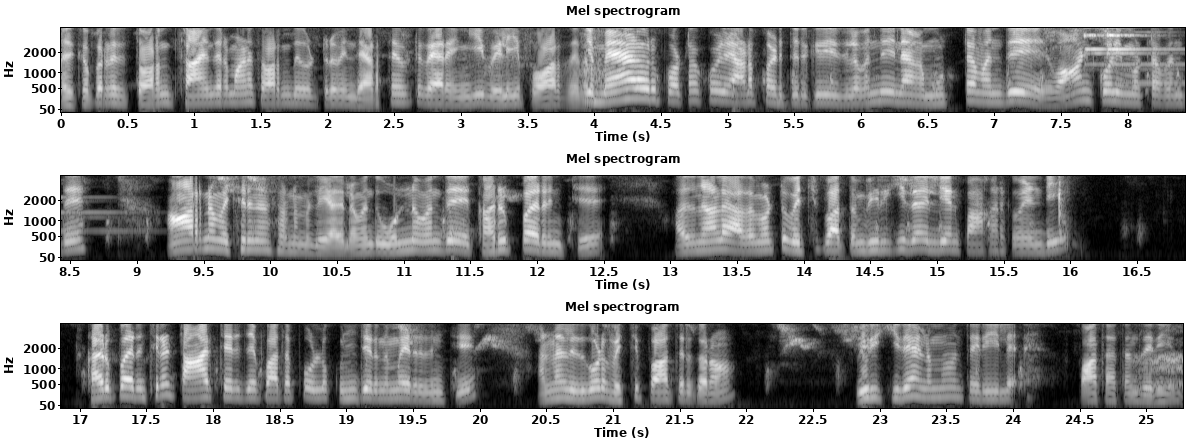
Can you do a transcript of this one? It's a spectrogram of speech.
அதுக்கப்புறம் இது திறந்து சாயந்தரமான திறந்து விட்டுருவோம் இந்த இடத்த விட்டு வேறு எங்கேயும் வெளியே போகிறது இல்லை. மேலே ஒரு பொட்டைக்கோழி அடப்படுத்திருக்குது. இதில் வந்து நாங்கள் முட்டை வந்து வான்கோழி முட்டை வந்து ஆறுனா வச்சுருந்தேன் சொன்னோம் இல்லையா அதில் வந்து ஒன்று வந்து கருப்பாக இருந்துச்சு. அதனால அதை மட்டும் வச்சு பார்த்தோம். விரிக்குதா இல்லையான்னு பார்க்கறக்கு வேண்டி. கருப்பாக இருந்துச்சுன்னா டார்ச் அரிச்சை பார்த்தப்போ உள்ள குஞ்சு இருந்த மாதிரி இருந்துச்சு. அதனால் இது கூட வச்சு பார்த்துருக்குறோம். விரிக்குதா என்னமோ தெரியல. பார்த்தா தான் தெரியும்.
